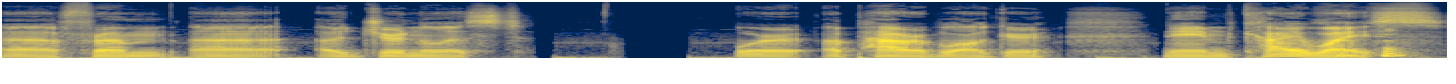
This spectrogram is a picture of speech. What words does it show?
uh, from uh, a journalist or a power blogger named Kai Weiss.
